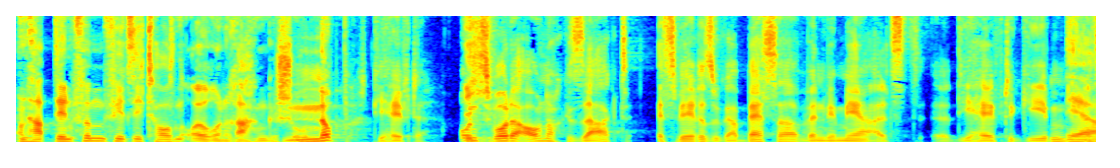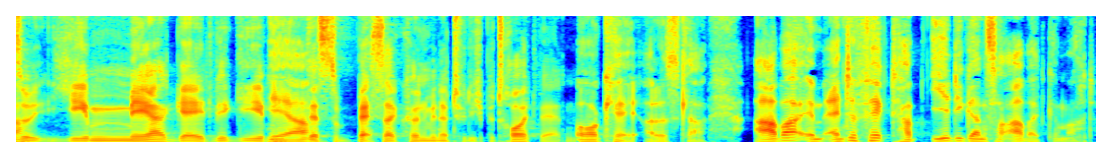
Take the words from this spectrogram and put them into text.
und habt den 45.000 Euro in Rachen geschoben. Nope, die Hälfte. Uns wurde auch noch gesagt, es wäre sogar besser, wenn wir mehr als äh, die Hälfte geben. Ja. Also je mehr Geld wir geben, Ja. desto besser können wir natürlich betreut werden. Okay, alles klar. Aber im Endeffekt habt ihr die ganze Arbeit gemacht.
